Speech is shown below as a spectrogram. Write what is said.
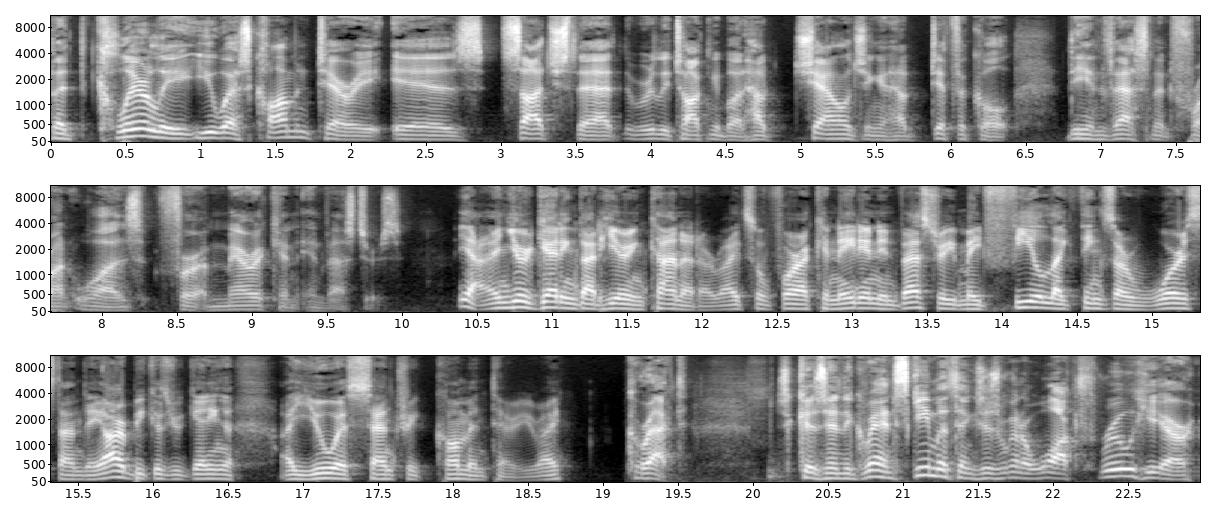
but clearly, US commentary is such that we're really talking about how challenging and how difficult the investment front was for American investors. Yeah, and you're getting that here in Canada, right? So for a Canadian investor, it may feel like things are worse than they are because you're getting a, a US centric commentary, right? Correct. Because in the grand scheme of things, as we're going to walk through here,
